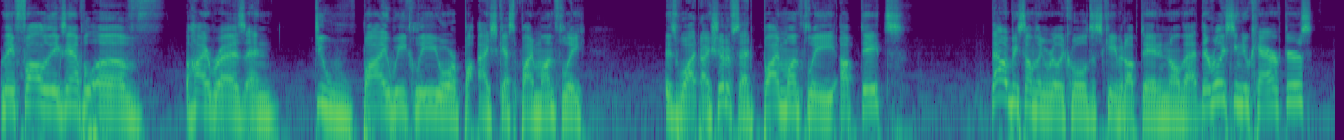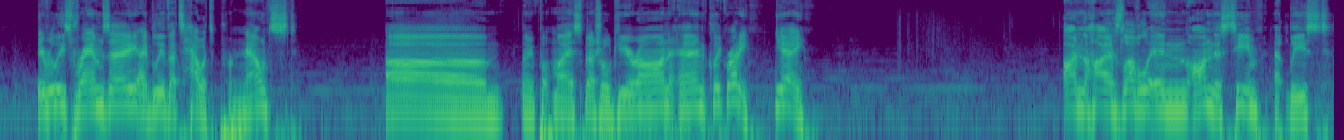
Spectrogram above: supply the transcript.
they follow the example of Hi-Rez and do bi-weekly or bi I guess bi-monthly is what I should have said. Bi-monthly updates. That would be something really cool. Just keep it updated and all that. They're releasing new characters. They released Ramsey. I believe that's how it's pronounced. Um, let me put my special gear on and click ready. Yay. I'm the highest level in on this team, at least.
